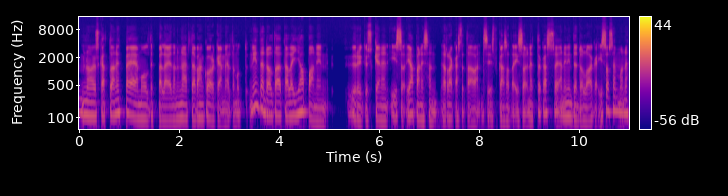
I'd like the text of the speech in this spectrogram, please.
no jos katsoo nyt P-multipeleitä, niin näyttää vähän korkeammilta, mutta Nintendo taitaa olla Japanin yritys, kenen iso, Japanissa rakastetaan siis kasata isoja nettokassoja, niin Nintendo on aika iso semmoinen.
